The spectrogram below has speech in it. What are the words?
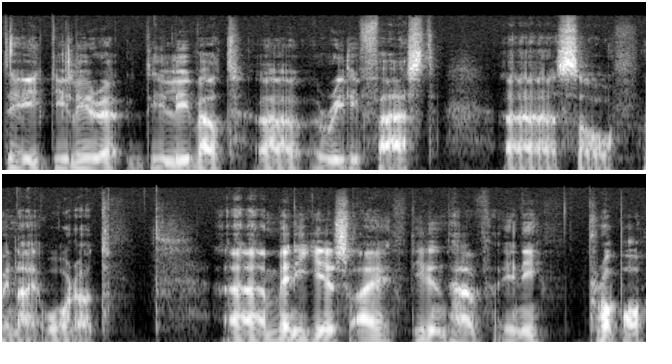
they deliver, delivered uh, really fast. Uh, so when I ordered, uh, many years I didn't have any proper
